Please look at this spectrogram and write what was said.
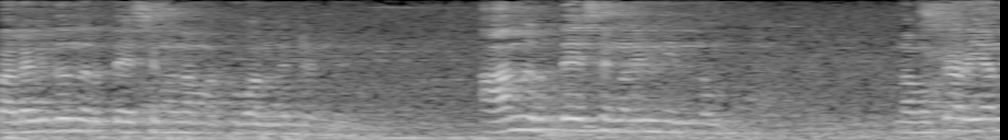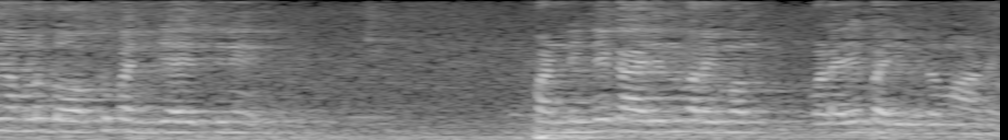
പലവിധ നിർദ്ദേശങ്ങൾ നമുക്ക് വന്നിട്ടുണ്ട്. ആ നിർദ്ദേശങ്ങളിൽ നിന്നും നമുക്കറിയാം നമ്മൾ ബ്ലോക്ക് പഞ്ചായത്തിന് ഫണ്ടിന്റെ കാര്യം എന്ന് പറയുമ്പോൾ വളരെ പരിമിതമാണ്.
